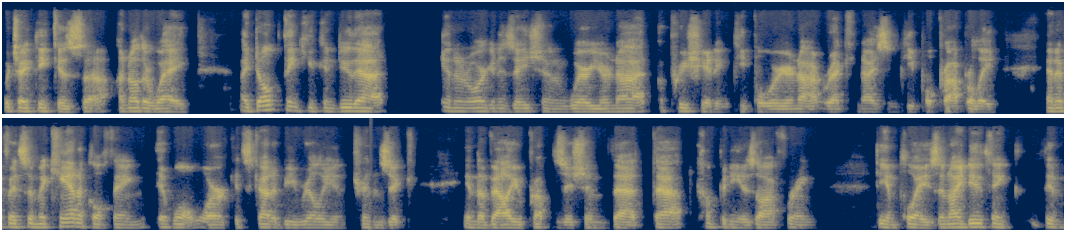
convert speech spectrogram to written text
which I think is uh, another way. I don't think you can do that in an organization where you're not appreciating people, where you're not recognizing people properly. And if it's a mechanical thing, it won't work. It's got to be really intrinsic in the value proposition that that company is offering the employees. And I do think the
